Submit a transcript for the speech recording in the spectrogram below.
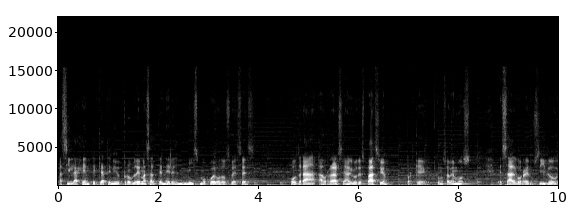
así la gente que ha tenido problemas al tener el mismo juego dos veces podrá ahorrarse algo de espacio, porque como sabemos es algo reducido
